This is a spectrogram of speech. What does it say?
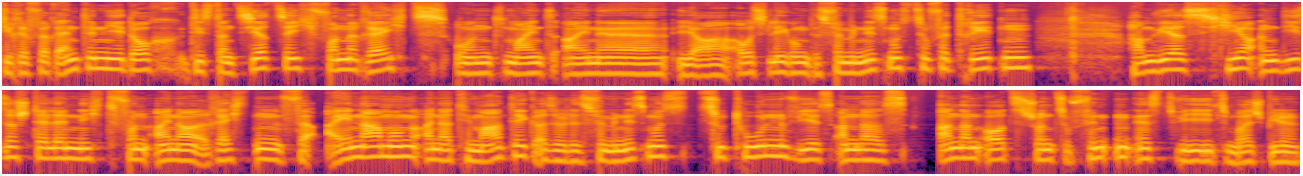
Die Referentin jedoch distanziert sich von rechts und meint eine ja, Auslegung des Feminismus zu vertreten. Haben wir es hier an dieser Stelle nicht von einer rechten Vereinnahmung einer Thematik, also des Feminismus, zu tun, wie es anders andernorts schon zu finden ist, wie zum Beispiel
